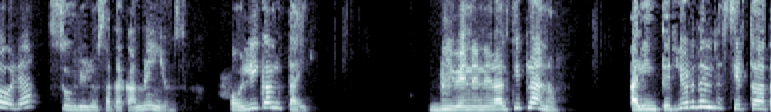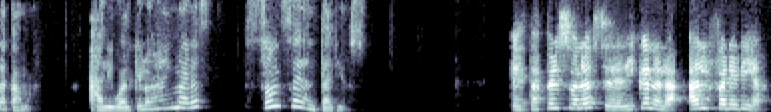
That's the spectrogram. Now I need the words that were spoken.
ahora sobre los atacameños, Olicantay. Viven en el altiplano, al interior del desierto de Atacama al igual que los aymaras, son sedentarios. Estas personas se dedican a la alfarería,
